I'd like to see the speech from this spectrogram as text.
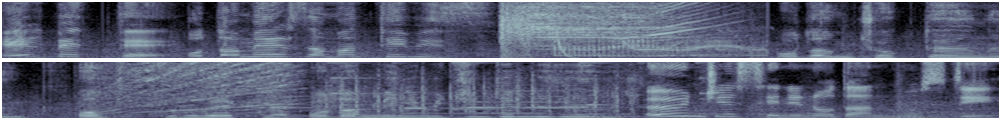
Elbette. Odam her zaman temiz. Odam çok dağınık. Oh dur bekle. Odam benim için temizlenir. Önce senin odan Musti.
